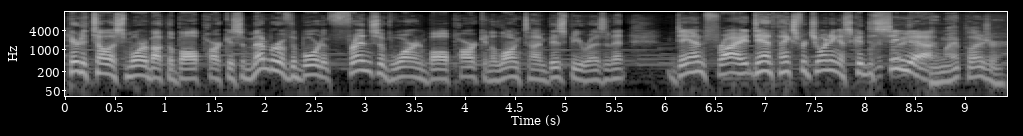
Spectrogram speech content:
Here to tell us more about the ballpark is a member of the board of Friends of Warren Ballpark and a longtime Bisbee resident, Dan Fry. Dan, thanks for joining us. Good to My see pleasure. you. My pleasure.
